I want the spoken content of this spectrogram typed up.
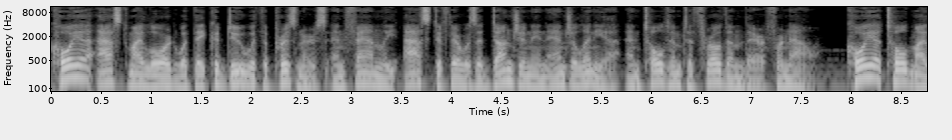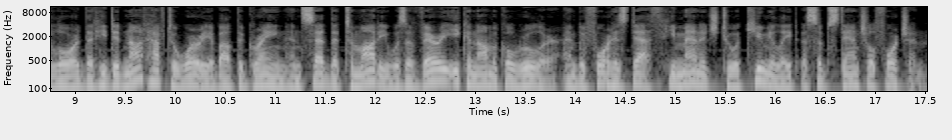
Koya asked my lord what they could do with the prisoners and Fan Li asked if there was a dungeon in Angelinia and told him to throw them there for now. Koya told my lord that he did not have to worry about the grain and said that Tamati was a very economical ruler and before his death he managed to accumulate a substantial fortune.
